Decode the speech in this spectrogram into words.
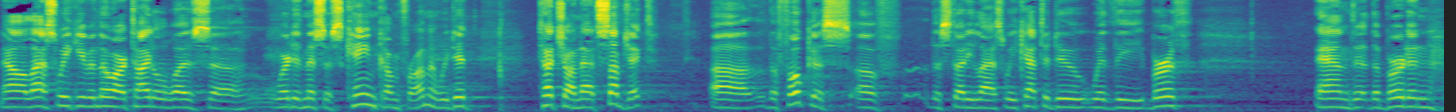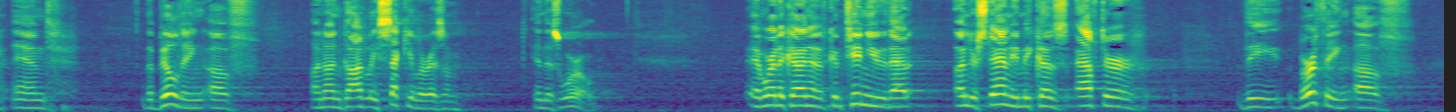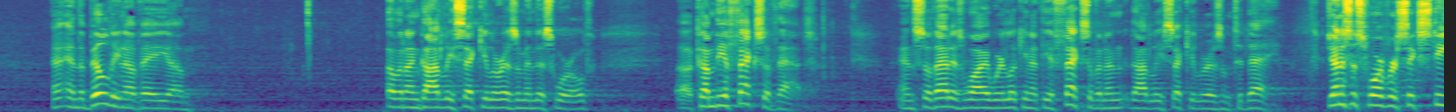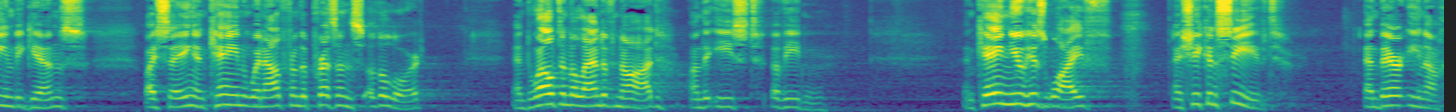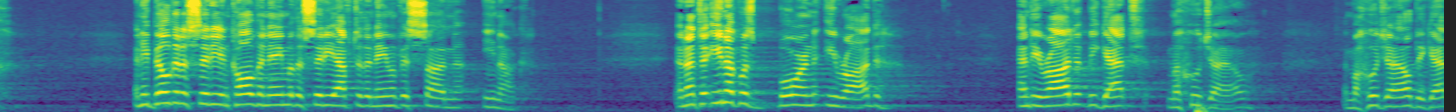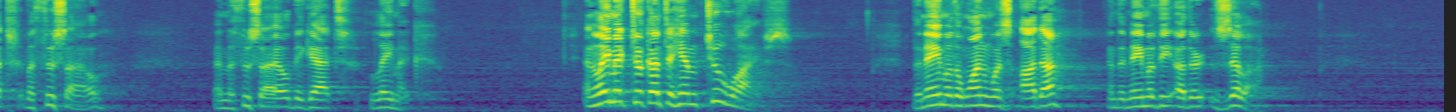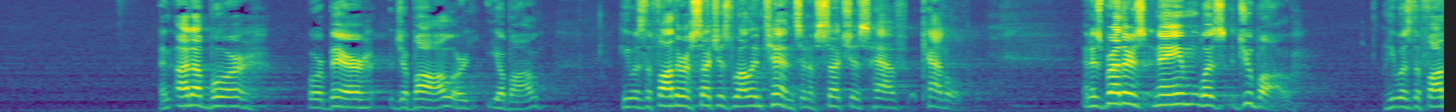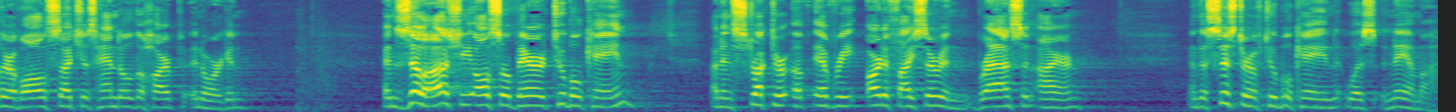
Now, last week, even though our title was uh, Where Did Mrs. Cain Come From? and we did touch on that subject, uh, the focus of the study last week had to do with the birth and the burden and the building of an ungodly secularism in this world. And we're going to kind of continue that understanding because after the birthing of and the building of a um, of an ungodly secularism in this world uh, come the effects of that. And so that is why we're looking at the effects of an ungodly secularism today. Genesis 4, verse 16 begins by saying, And Cain went out from the presence of the Lord and dwelt in the land of Nod on the east of Eden. And Cain knew his wife, and she conceived and bare Enoch. And he builded a city and called the name of the city after the name of his son, Enoch. And unto Enoch was born Irad, and Irad begat Mehujael, and Mehujael begat Methusael, and Methusael begat Lamech. And Lamech took unto him two wives. The name of the one was Ada, and the name of the other Zillah. And Adah bore or bare Jabal or Yabal. He was the father of such as dwell in tents and of such as have cattle. And his brother's name was Jubal. He was the father of all such as handle the harp and organ. And Zillah, she also bare Tubal Cain, an instructor of every artificer in brass and iron. And the sister of Tubal Cain was Naamah.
